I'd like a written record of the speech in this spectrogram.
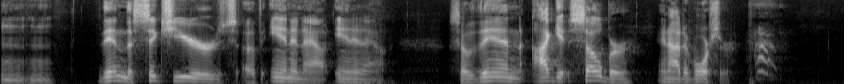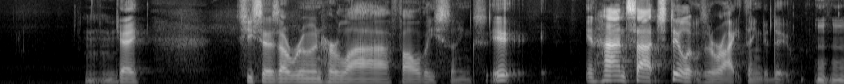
Mm-hmm. Then the six years of in and out, in and out. So then I get sober and I divorce her. Mm-hmm. Okay. She says I ruined her life, all these things. It, in hindsight, still it was the right thing to do. Mm-hmm.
